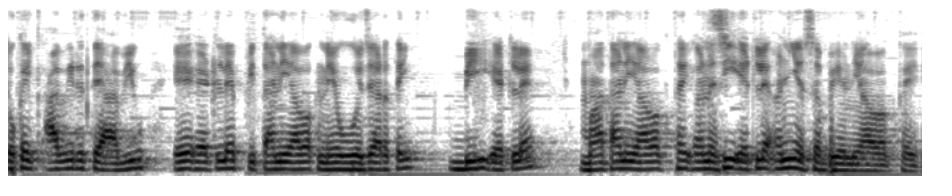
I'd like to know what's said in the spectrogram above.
તો કંઈક આવી રીતે આવ્યું. એ એટલે પિતાની આવક નેવું હજાર થઈ, બી એટલે માતાની આવક થઈ અને સી એટલે અન્ય સભ્યની આવક થઈ.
